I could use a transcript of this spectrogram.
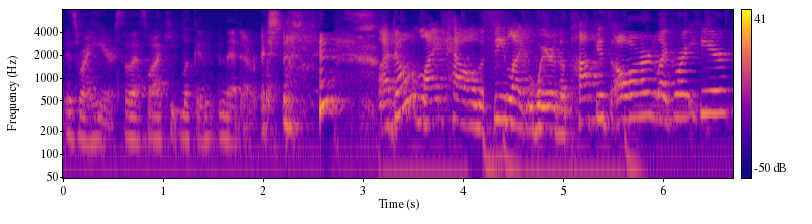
is right here, so that's why I keep looking in that direction. I don't like how, see like where the pockets are, like right here.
